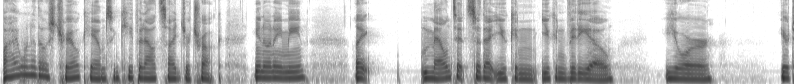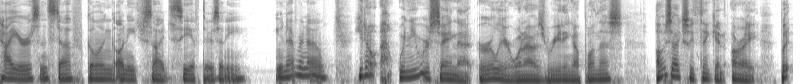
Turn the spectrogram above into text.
Buy one of those trail cams and keep it outside your truck. You know what I mean? Like mount it so that you can you can video your your tires and stuff going on each side to see if there's any you never know. You know, when you were saying that earlier, when I was reading up on this, I was actually thinking, all right, but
